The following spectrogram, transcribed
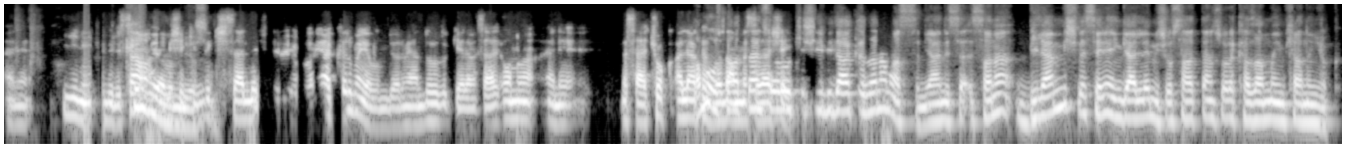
hani iyi niyetli birisi ama bir şekilde diyorsun. kişiselleştiriyor. Ya kırmayalım diyorum yani durduk yere mesela onu hani Mesela çok alakasız Ama o adam saatten mesela sonra şey o kişiyi bir daha kazanamazsın. Yani sana bilenmiş ve seni engellemiş. O saatten sonra kazanma imkanın yok.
